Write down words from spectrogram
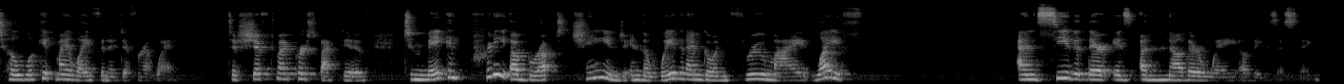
to look at my life in a different way, to shift my perspective, to make a pretty abrupt change in the way that I'm going through my life, and see that there is another way of existing.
